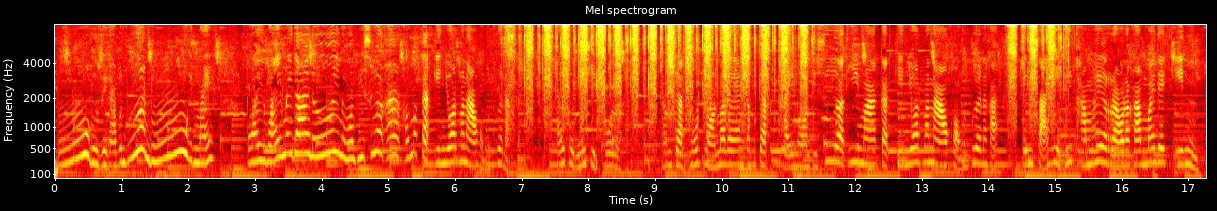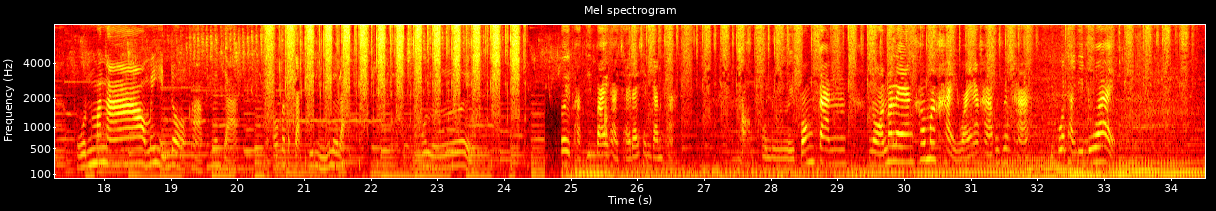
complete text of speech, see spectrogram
อู้ดูสิคะเพื่อนๆดูเห็นไหมปล่อยไว้ไม่ได้เลยหนอนผีเสื้อค่ะเขามากัดกินยอดมะนาวของเพื่อนๆอะใช้สูตรนี้ฉีดพ่นเลยค่ะกำจัดมดหนอนแมลงกำจัดไข่นอนผีเสื้อที่มากัดกินยอดมะนาวของเพื่อนๆนะคะ เป็นสาเหตุที่ทำให้เรานะคะไม่ได้กิน ผลมะนาวไม่เห็นดอกค่ะเพื่อนๆจ๋าเขาก็จะกัดกินอย่างนี้เลยล่ะพ่นเลยเอ้ยผักกินใบค่ะใช้ได้เช่นกันค่ะพ่นเลยป้องกันหนอนแมลงเข้ามาไข่ไว้นะคะเพื่อนๆค่ะมีพ่นทางดินด้วย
